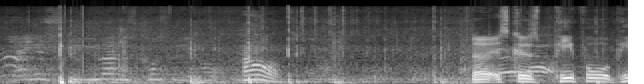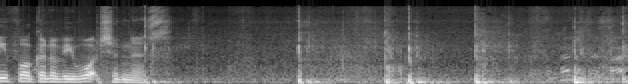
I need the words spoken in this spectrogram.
Yeah, you just, you man is constantly more. How? No, it's because people people are going to be watching this. Competitive, man.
